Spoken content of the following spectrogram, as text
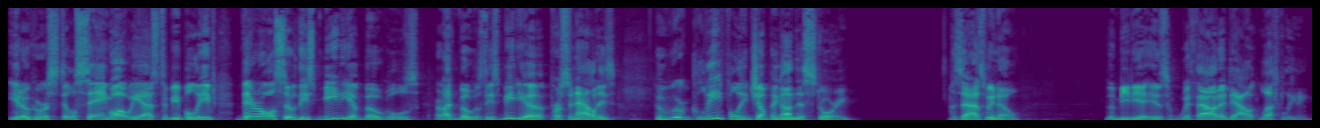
you know who are still saying, "Well, he has to be believed." They're also these media moguls, or not moguls, these media personalities who are gleefully jumping on this story. Because as we know, the media is without a doubt left leaning.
